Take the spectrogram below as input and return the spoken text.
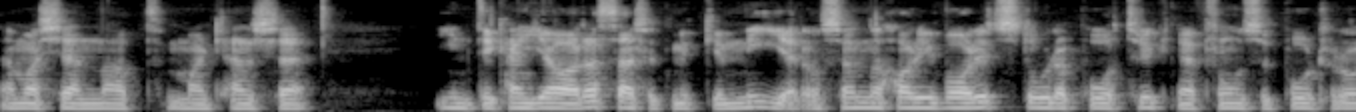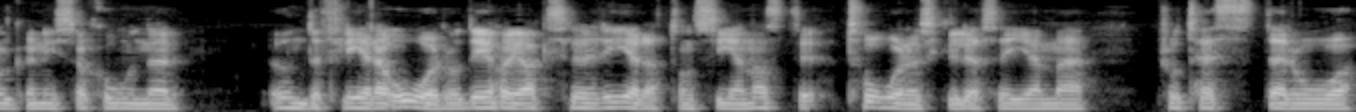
när man känner att man kanske inte kan göra särskilt mycket mer och sen har det ju varit stora påtryckningar från supporterorganisationer under flera år och det har ju accelererat de senaste två åren skulle jag säga med protester och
